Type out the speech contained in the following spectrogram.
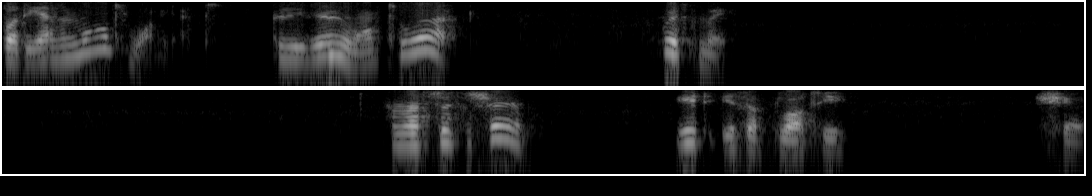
But he hasn't wanted one yet, because he didn't want to work with me. And that's just a shame. It is a bloody shame.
